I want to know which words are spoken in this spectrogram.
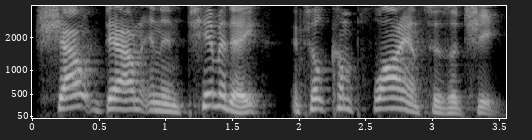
Shout down and intimidate until compliance is achieved.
